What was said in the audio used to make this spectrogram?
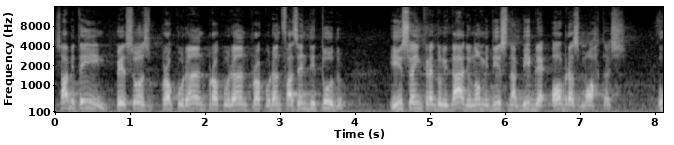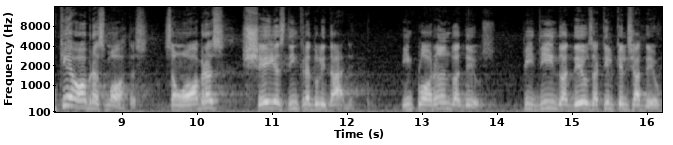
Sabe, tem pessoas procurando, procurando, procurando, fazendo de tudo. E isso é incredulidade, o nome disso na Bíblia é obras mortas. O que é obras mortas? São obras cheias de incredulidade, implorando a Deus, pedindo a Deus aquilo que Ele já deu.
